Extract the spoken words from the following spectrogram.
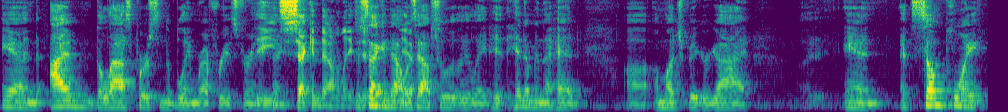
And I'm the last person to blame referees for anything. The second down late. The hit. second down was absolutely a late hit. Hit him in the head, uh, a much bigger guy. And at some point,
